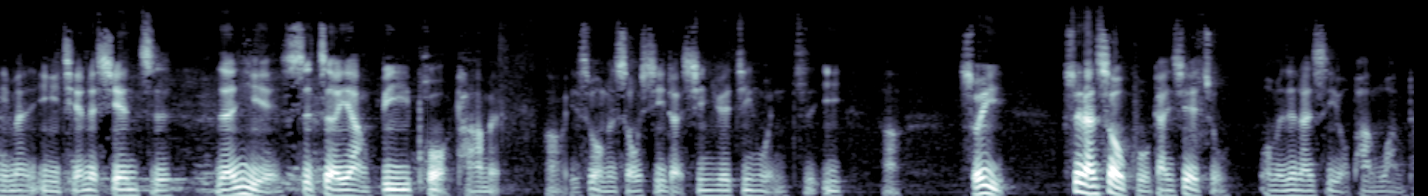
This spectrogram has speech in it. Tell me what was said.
你们以前的先知。人也是这样逼迫他们，啊，也是我们熟悉的新约经文之一啊。所以，虽然受苦，感谢主，我们仍然是有盼望的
